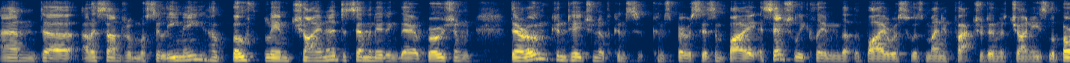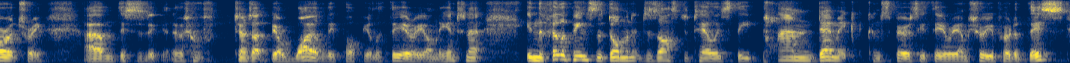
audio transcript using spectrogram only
and uh, Alessandro Mussolini have both blamed China, disseminating their version, their own contagion of cons- conspiracism by essentially claiming that the virus was manufactured in a Chinese laboratory. Um, this is turns out to be a wildly popular theory on the internet. In the Philippines, the dominant disaster tale is the pandemic conspiracy theory. I'm sure you've heard of this.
